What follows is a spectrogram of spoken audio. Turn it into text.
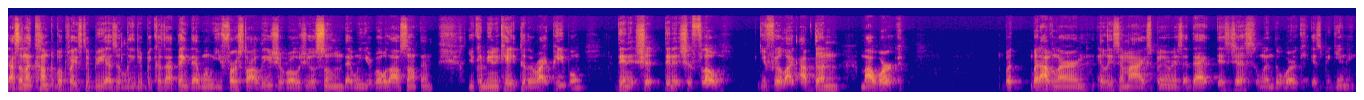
That's an uncomfortable place to be as a leader because I think that when you first start leadership roles, you assume that when you roll out something, you communicate to the right people, then it should then it should flow. You feel like I've done my work. But but I've learned, at least in my experience, that that is just when the work is beginning.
